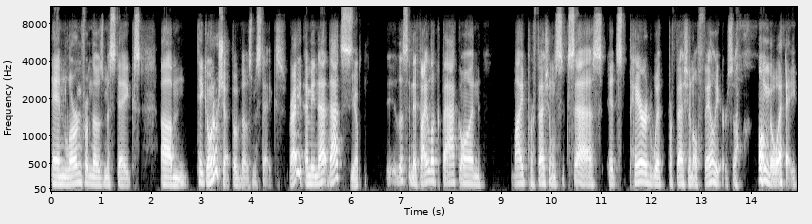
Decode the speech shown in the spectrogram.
and learn from those mistakes. Um, take ownership of those mistakes, right? I mean that that's Yep. listen, if I look back on my professional success, it's paired with professional failures along the way.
